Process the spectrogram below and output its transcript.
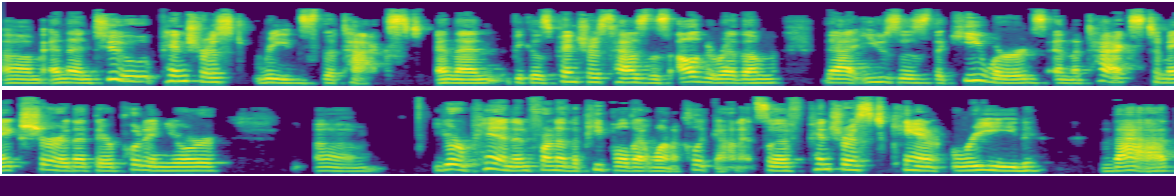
Um, and then two, Pinterest reads the text. And then because Pinterest has this algorithm that uses the keywords and the text to make sure that they're putting your um, your pin in front of the people that want to click on it. So if Pinterest can't read that,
